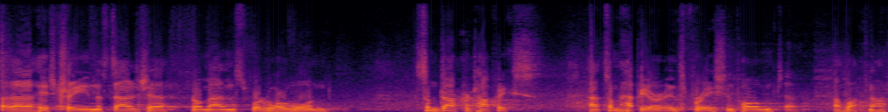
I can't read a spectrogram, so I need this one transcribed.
uh, history, nostalgia, romance, World War One, some darker topics, and some happier inspiration poems and whatnot.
